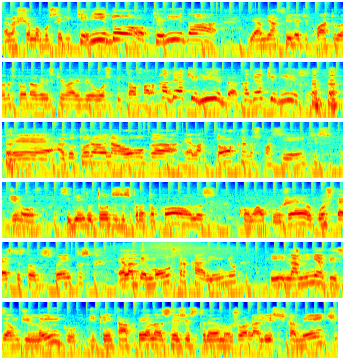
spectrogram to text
Ela chama você de querido, querida. E a minha filha de quatro anos, toda vez que vai ver o hospital, fala: cadê a querida? Cadê a querida? é, a doutora Ana Olga, ela toca nos pacientes, de novo, seguindo todos os protocolos, com álcool gel, alguns testes todos feitos. Ela demonstra carinho e, na minha visão de leigo, de quem está apenas registrando jornalisticamente,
